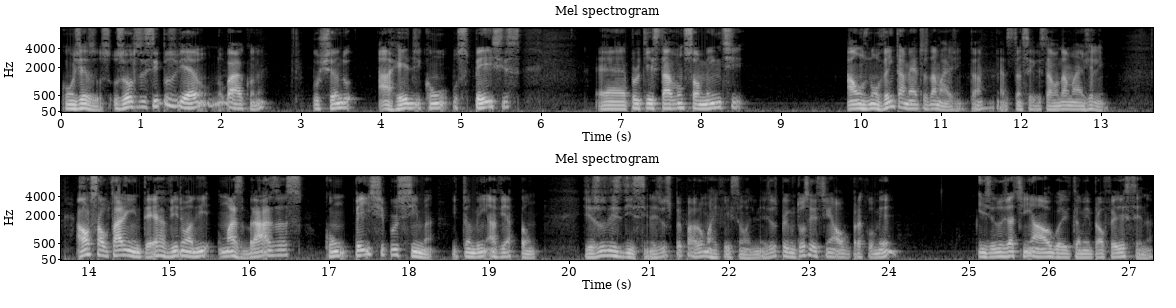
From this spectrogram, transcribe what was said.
com Jesus. Os outros discípulos vieram no barco, né? Puxando a rede com os peixes, é, porque estavam somente a uns 90 metros da margem, tá? A distância que eles estavam da margem ali. Ao saltarem em terra, viram ali umas brasas com peixe por cima e também havia pão. Jesus lhes disse, né? Jesus preparou uma refeição ali. Né? Jesus perguntou se eles tinham algo para comer e Jesus já tinha algo ali também para oferecer, né?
